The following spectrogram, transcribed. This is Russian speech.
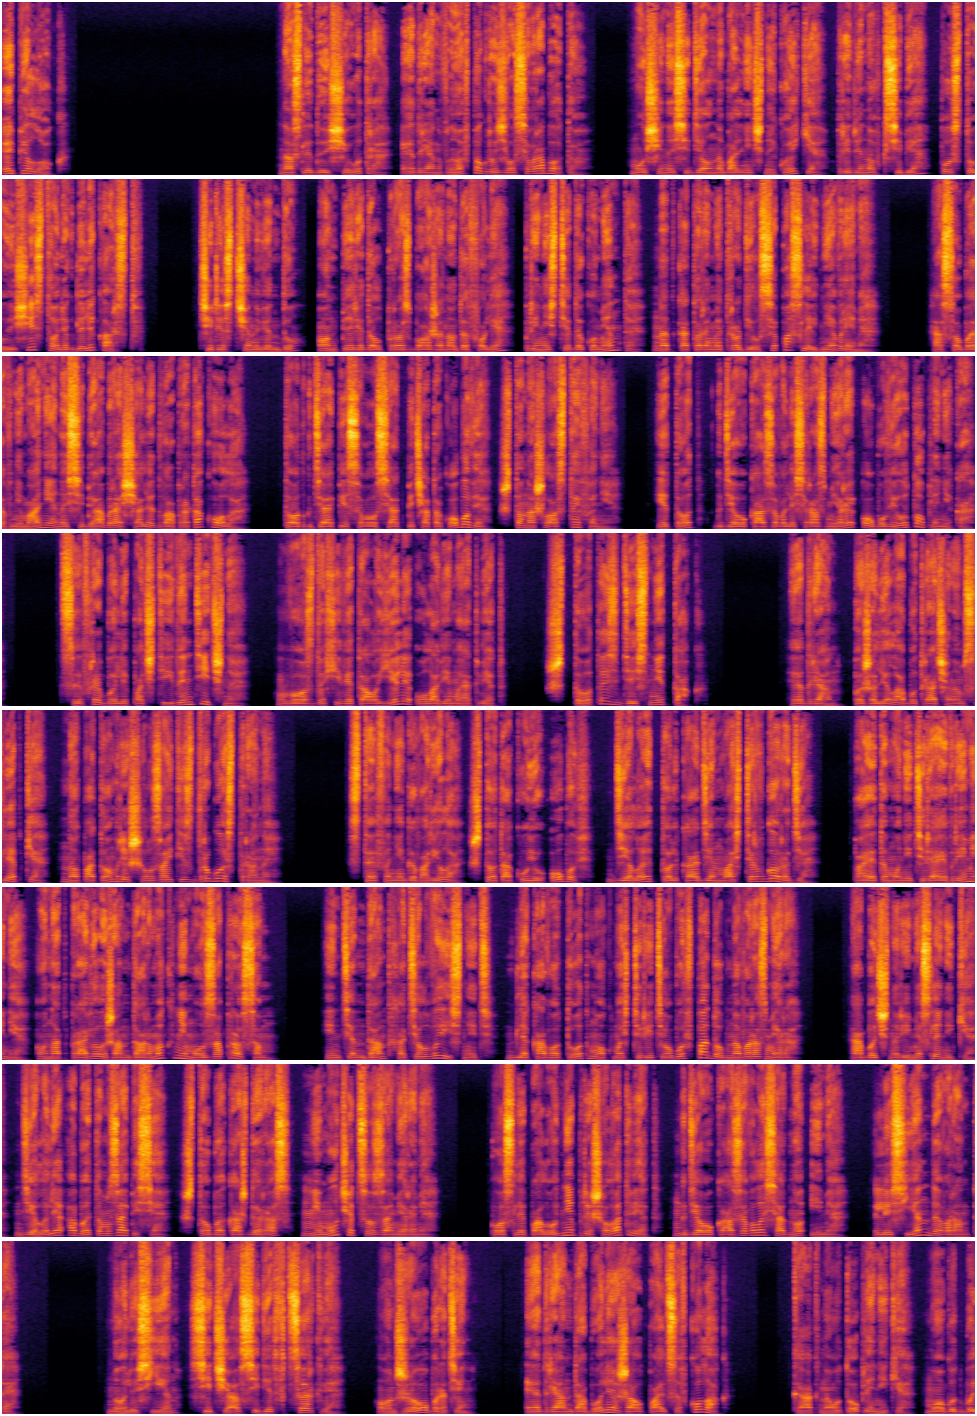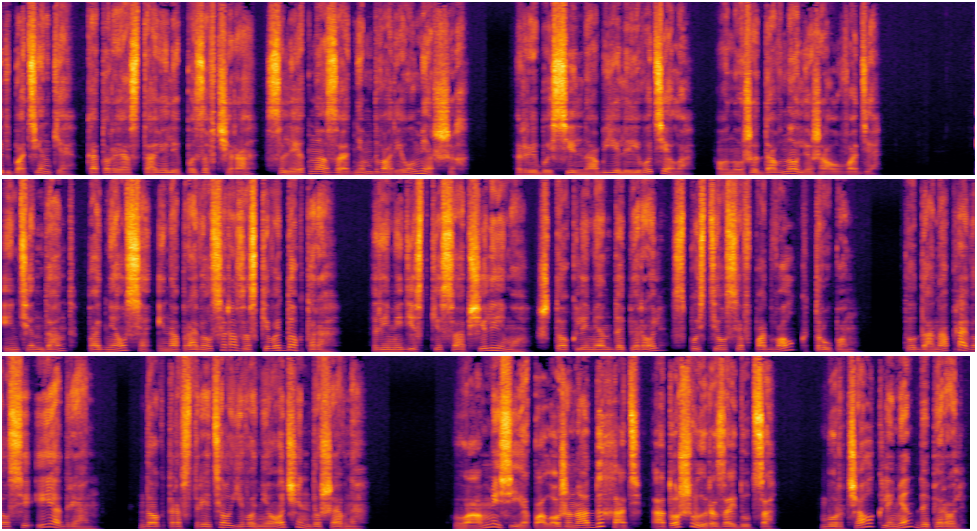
Эпилог. На следующее утро Эдриан вновь погрузился в работу. Мужчина сидел на больничной койке, придвинув к себе пустующий столик для лекарств. Через Чинвинду он передал просьбу Ажену де Фоле принести документы, над которыми трудился последнее время. Особое внимание на себя обращали два протокола. Тот, где описывался отпечаток обуви, что нашла Стефани, и тот, где указывались размеры обуви утопленника — Цифры были почти идентичны. В воздухе витал еле уловимый ответ. Что-то здесь не так. Эдриан пожалел об утраченном слепке, но потом решил зайти с другой стороны. Стефани говорила, что такую обувь делает только один мастер в городе. Поэтому, не теряя времени, он отправил жандарма к нему с запросом. Интендант хотел выяснить, для кого тот мог мастерить обувь подобного размера. Обычно ремесленники делали об этом записи, чтобы каждый раз не мучиться с замерами. После полудня пришел ответ, где указывалось одно имя — Люсьен де Варанте. Но Люсьен сейчас сидит в церкви, он же оборотень. Эдриан до боли сжал пальцы в кулак. Как на утопленнике могут быть ботинки, которые оставили позавчера след на заднем дворе умерших? Рыбы сильно объели его тело, он уже давно лежал в воде. Интендант поднялся и направился разыскивать доктора. Ремедистки сообщили ему, что Климент де Пероль спустился в подвал к трупам. Туда направился и Адриан. Доктор встретил его не очень душевно. «Вам, месье, положено отдыхать, а то швы разойдутся», — бурчал Климент де Пероль.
